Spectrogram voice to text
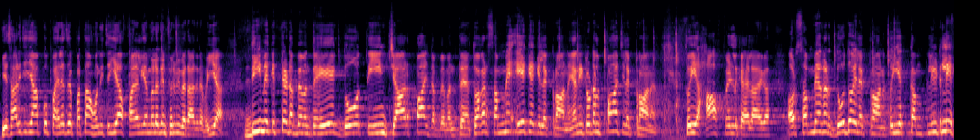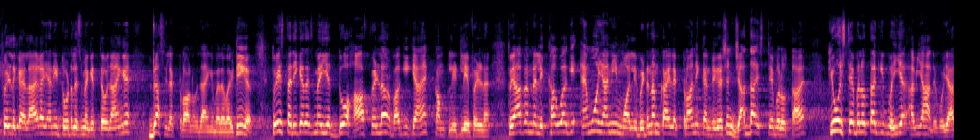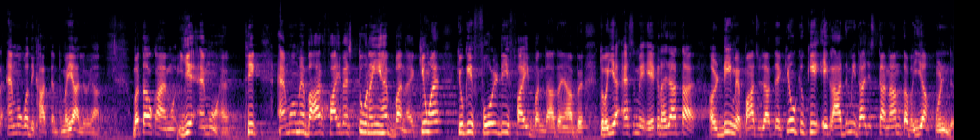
ये सारी चीज़ें आपको पहले से पता होनी चाहिए, आप फाइनल ईयर में लेकिन फिर भी बता दे रहे भैया डी में कितने डब्बे बनते हैं? एक, दो, तीन, चार, पाँच डब्बे बनते हैं। तो अगर सब में एक एक इलेक्ट्रॉन है, यानी टोटल पाँच इलेक्ट्रॉन है तो ये हाफ़ फ़ील्ड कहलाएगा। और सब में अगर दो दो इलेक्ट्रॉन है तो ये कंप्लीटली फ़ील्ड कहलाएगा, यानी टोटल इसमें कितने हो जाएँगे? दस इलेक्ट्रॉन हो जाएँगे मेरे भाई, ठीक है? तो इस तरीके से इसमें ये दो हाफ़ फ़ील्ड है और बाकी क्या है? कंप्लीटली फ़ील्ड है। तो यहाँ पे हमने लिखा हुआ कि एमओ यानी मॉलिबिडनम का इलेक्ट्रॉनिक कन्फिग्रेशन ज़्यादा स्टेबल होता है। क्यों स्टेबल होता है? कि भैया, अब यहाँ देखो यार एमओ को दिखाते हैं तो मैं यहाँ लो यहाँ। बताओ कहाँ एमओ ये एमओ है, ठीक? एमओ में बाहर फाइव एस टू नहीं है बन है। क्यों है? क्योंकि फोर डी फाइव बन रहा था यहाँ पे। तो भैया एस में एक रह जाता है और डी में पाँच हो जाते हैं। क्यों? क्योंकि एक आदमी था जिसका नाम था भैया हुंड।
